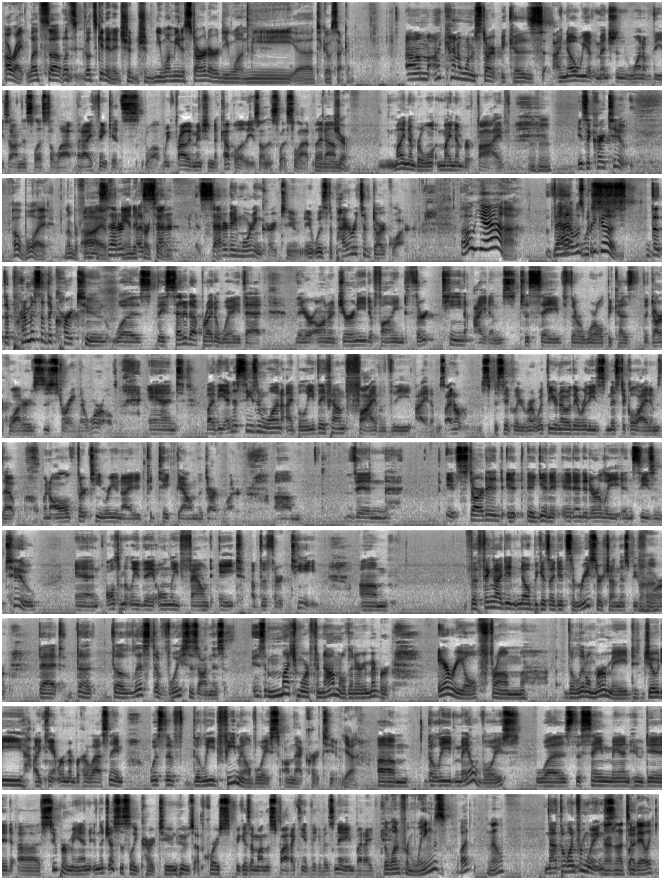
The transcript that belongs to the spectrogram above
All right, let's uh, let's let's get in it. Should should you want me to start or do you want me uh, to go second? Um, I kind of want to start because I know we have mentioned one of these on this list a lot, but I think it's well, we've probably mentioned a couple of these on this list a lot. But um, Sure. my number one, my number 5 Mm-hmm. is a cartoon, Oh boy, number Uh, five Saturday, and a cartoon. Saturday, Saturday morning cartoon. It was the Pirates of Darkwater. oh yeah, that, yeah, that was, pretty good. The the premise of the cartoon was they set it up right away that they are on a journey to find 13 items to save their world because the dark water is destroying their world. And by the end of season one, I believe they found five of the items. I don't specifically remember what you know. They were these mystical items that, when all 13 reunited, could take down the dark water. Um, then it started it again it, it ended early in season two and ultimately they only found eight of the 13 um, the thing I didn't know because I did some research on this before that the the list of voices on this is much more phenomenal than I remember. Ariel from the Little Mermaid, Jodi, I can't remember her last name, was the the lead female voice on that cartoon. Yeah. Um, the lead male voice was the same man who did uh, Superman in the Justice League cartoon, who's, of course, because I'm on the spot, I can't think of his name, but I. The one from Wings? What? No? Not the one from Wings. Not, not Tim Daly?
